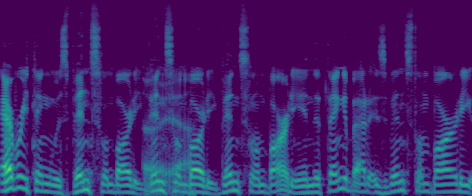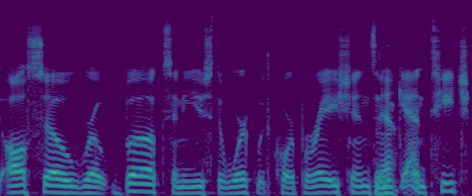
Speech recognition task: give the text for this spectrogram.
Everything was Vince Lombardi, Vince yeah. Lombardi, Vince Lombardi. And the thing about it is, Vince Lombardi also wrote books and he used to work with corporations and Yeah. again teach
